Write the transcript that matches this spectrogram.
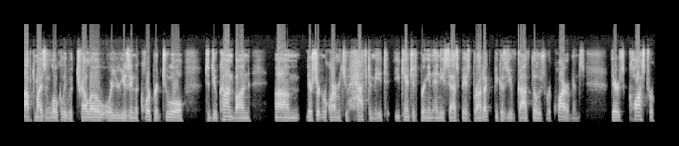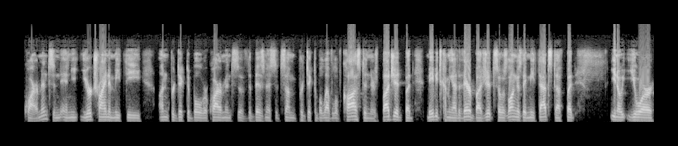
optimizing locally with trello or you're using the corporate tool to do kanban um, there are certain requirements you have to meet. You can't just bring in any SaaS based product because you've got those requirements. There's cost requirements, and, and you're trying to meet the unpredictable requirements of the business at some predictable level of cost, and there's budget, but maybe it's coming out of their budget. So as long as they meet that stuff, but you know, you're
